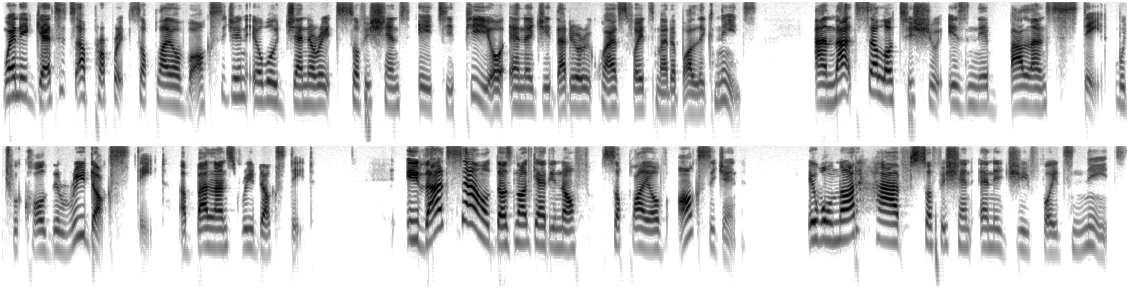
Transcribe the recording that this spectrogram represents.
When it gets its appropriate supply of oxygen, it will generate sufficient ATP or energy that it requires for its metabolic needs. And that cell or tissue is in a balanced state, which we call the redox state, a balanced redox state. If that cell does not get enough supply of oxygen, it will not have sufficient energy for its needs.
